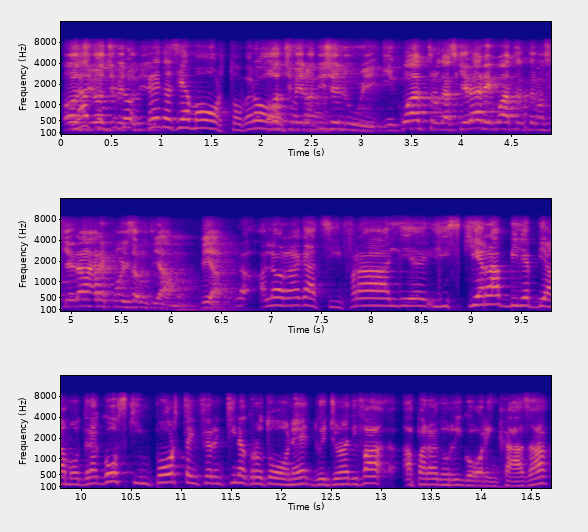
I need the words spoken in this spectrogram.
oggi, l'altro oggi credo, credo, sia morto però oggi ve lo dice lui i quattro da schierare i quattro da non schierare e poi salutiamo. Via. Allora ragazzi fra gli, gli schierabili abbiamo Dragoschi in porta in Fiorentina Crotone due giorni fa ha parato un rigore in casa.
